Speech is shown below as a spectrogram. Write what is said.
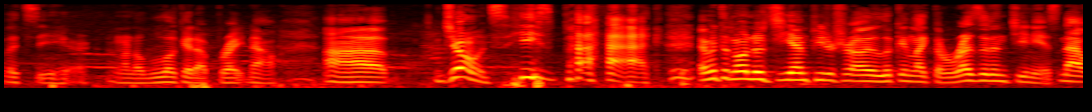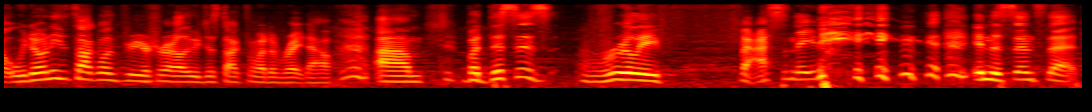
let's see here. I'm going to look it up right now. Uh, Jones, he's back. Edmonton Oilers GM Peter Chiarelli looking like the resident genius. Now we don't need to talk about Peter Chiarelli. We just talked about him right now. Um, but this is really fascinating in the sense that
